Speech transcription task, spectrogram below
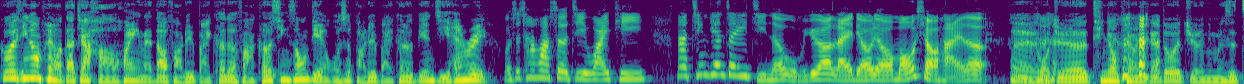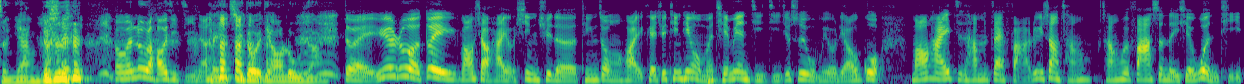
各位听众朋友，大家好，欢迎来到法律百科的法科轻松点，我是法律百科的编辑 Henry，我是插画设计 YT。那今天这一集呢，我们又要来聊聊毛小孩了。对，我觉 得听众朋友应该都会觉得你们是怎样，就是 我们录了好几集呢，每一集都一定要录这样。对，因为如果对毛小孩有兴趣的听众的话，也可以去听听我们前面几集，就是我们有聊过毛孩子他们在法律上常常会发生的一些问题，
